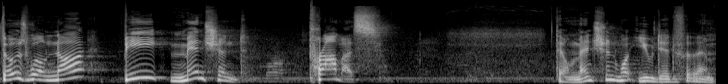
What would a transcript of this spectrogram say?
Those will not be mentioned. Promise. They'll mention what you did for them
